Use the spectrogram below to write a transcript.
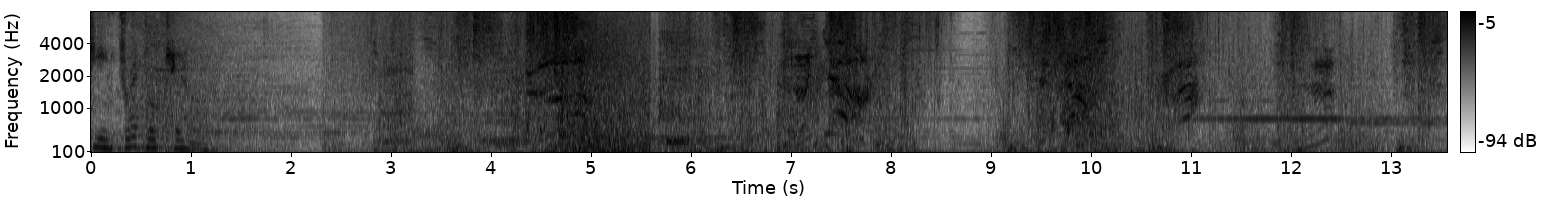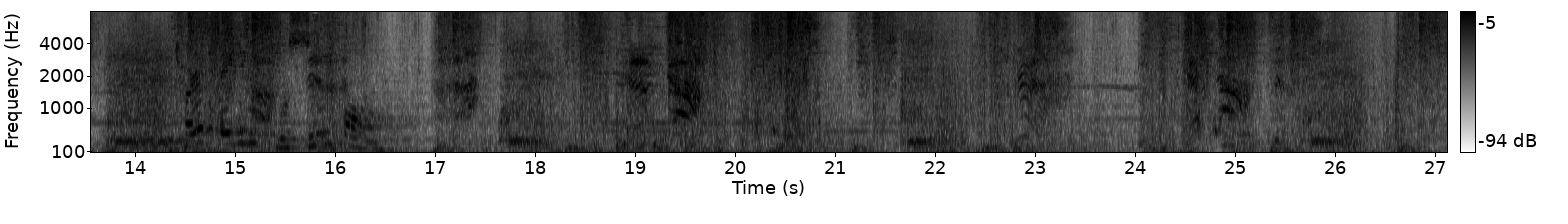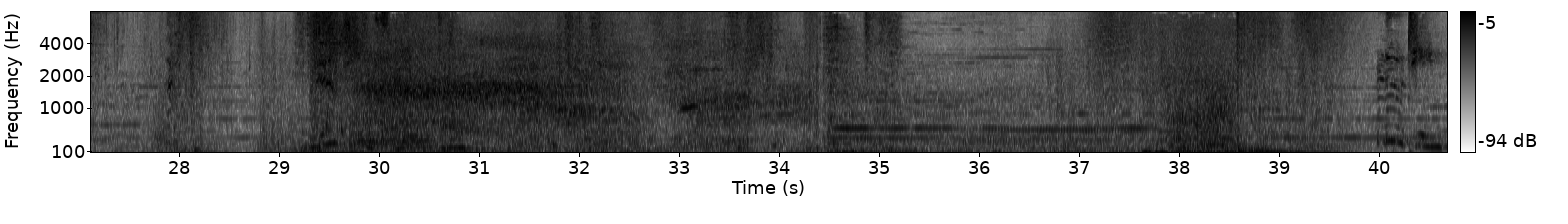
Team triple kill. Turret plating will soon fall.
